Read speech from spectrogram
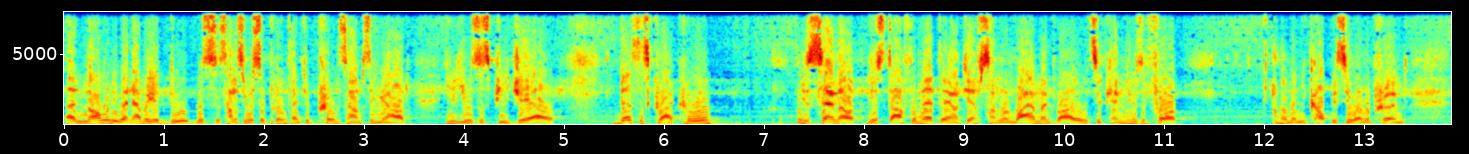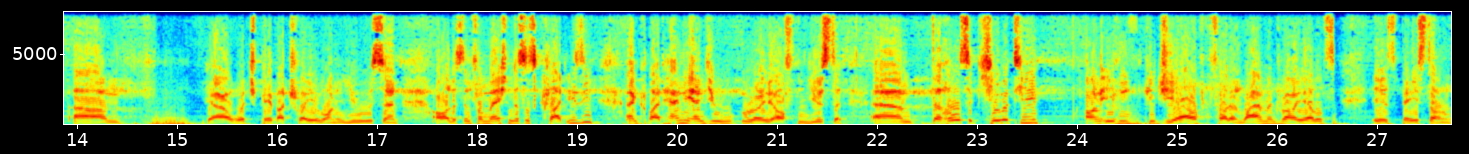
And normally whenever you do something with the printer and you print something out, you use this PGL. This is quite cool you send out your stuff in that there and you have some environment variables. You can use it for how many copies you want to print. Um, yeah, which paper tray you want to use and all this information. This is quite easy and quite handy and you very often use it. Um, the whole security on even PGL for the environment variables is based on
